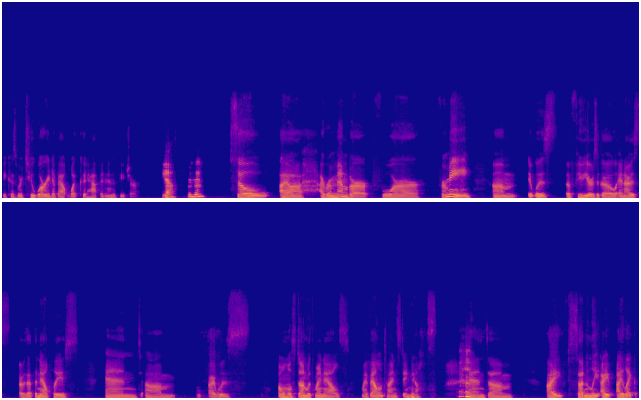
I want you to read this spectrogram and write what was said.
because we're too worried about what could happen in the future. Yeah. Mhm. So, uh, I remember for for me, um, it was a few years ago, and I was I was at the nail place, and um, I was almost done with my nails, my Valentine's Day nails, and um, I suddenly I I like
